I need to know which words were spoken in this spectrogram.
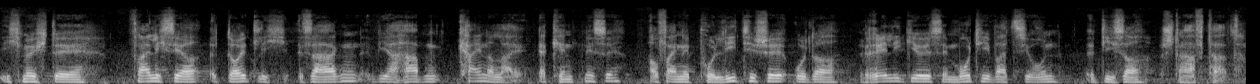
Ich möchte freilich sehr deutlich sagen, wir haben keinerlei Erkenntnisse auf eine politische oder religiöse Motivation dieser Straftat.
